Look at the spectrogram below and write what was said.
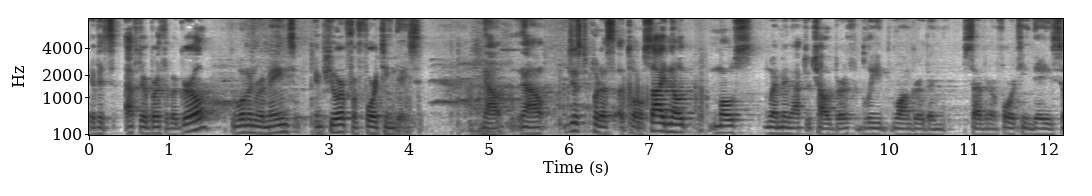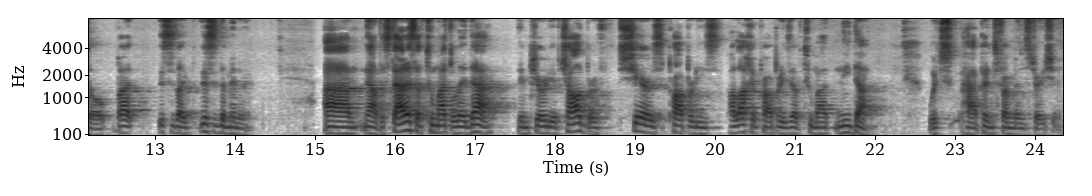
If it's after birth of a girl, the woman remains impure for 14 days. Now, now, just to put us a total side note, most women after childbirth bleed longer than seven or 14 days. So, but this is like this is the minimum. Um, now, the status of tumat leda, the impurity of childbirth, shares properties, halachic properties of tumat nida, which happens from menstruation.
